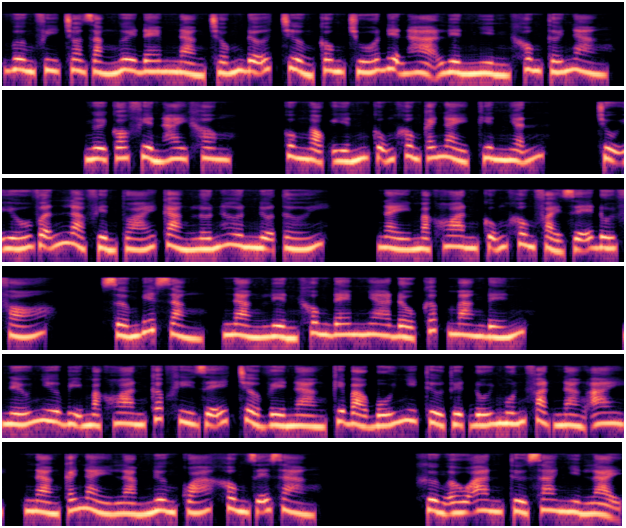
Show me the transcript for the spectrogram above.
Vương Phi cho rằng ngươi đem nàng chống đỡ trưởng công chúa điện hạ liền nhìn không tới nàng. Ngươi có phiền hay không? Cung Ngọc Yến cũng không cái này kiên nhẫn. Chủ yếu vẫn là phiền toái càng lớn hơn nữa tới. Này mặc hoan cũng không phải dễ đối phó. Sớm biết rằng, nàng liền không đem nha đầu cấp mang đến. Nếu như bị mặc hoan cấp khi dễ trở về nàng kia bảo bối nhi tử tuyệt đối muốn phạt nàng ai, nàng cái này làm nương quá không dễ dàng. Khương Âu An từ xa nhìn lại,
